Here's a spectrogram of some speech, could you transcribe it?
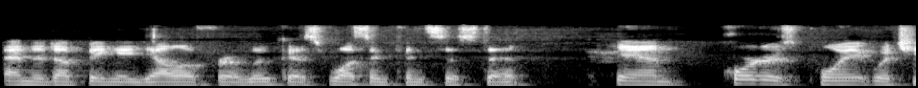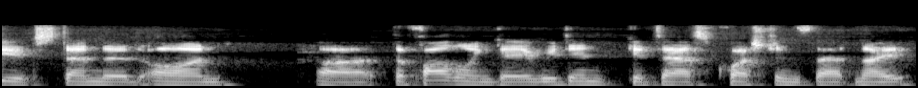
ended up being a yellow for Lucas wasn't consistent. And Porter's point, which he extended on uh, the following day, we didn't get to ask questions that night.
